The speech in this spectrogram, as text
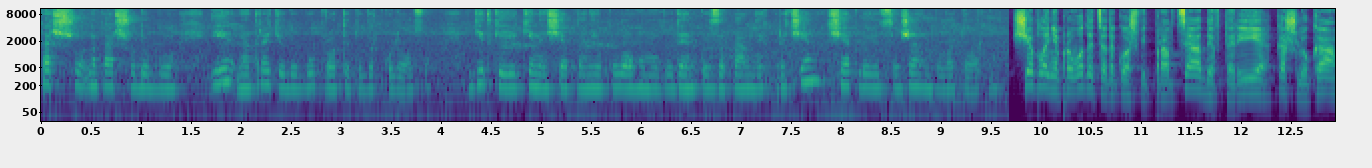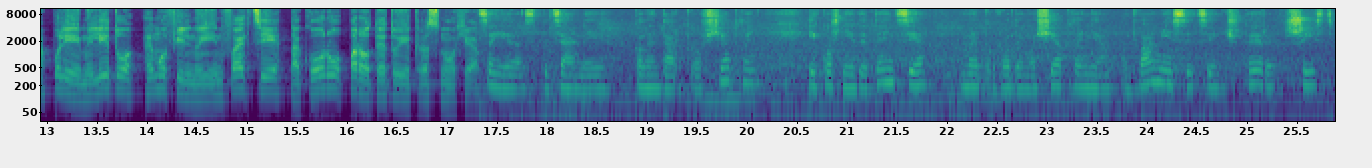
першу, на першу добу і на третю добу проти туберкульозу. Дітки, які не щеплені в пологому будинку з-за певних причин, щеплюються вже амбулаторно. Щеплення проводиться також від правця, дифтерії, кашлюка, поліеміліту, гемофільної інфекції та кору, паротиту і краснухи. Це є спеціальний календар про щеплень, і кожній дитинці ми проводимо щеплення у 2 місяці, 4, 6.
